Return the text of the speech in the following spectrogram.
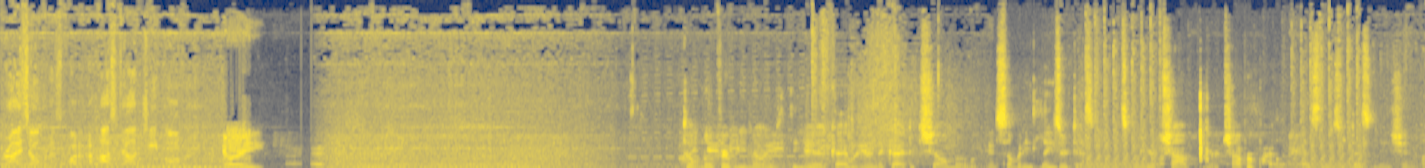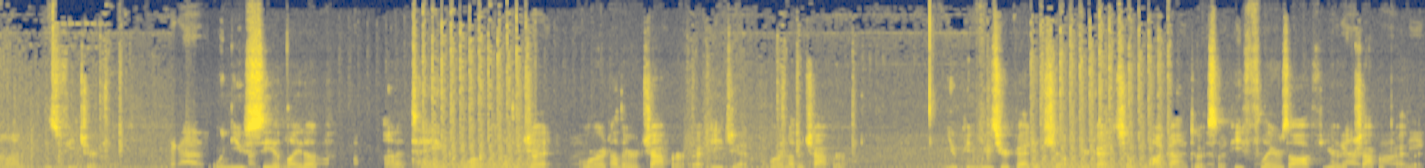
Your eyes open. I spotted a hostile jeep. Over. Hurry. Don't know if everybody knows the uh, guy. We're here in the guided shell mode, and somebody laser designates. Well, your chop, your chopper pilot has laser designation on his feature. When you see it light up on a tank or another jet or another chopper, a jet or another chopper, you can use your guided shell. Your guided shell will lock onto it. So if he flares off your chopper pilot,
